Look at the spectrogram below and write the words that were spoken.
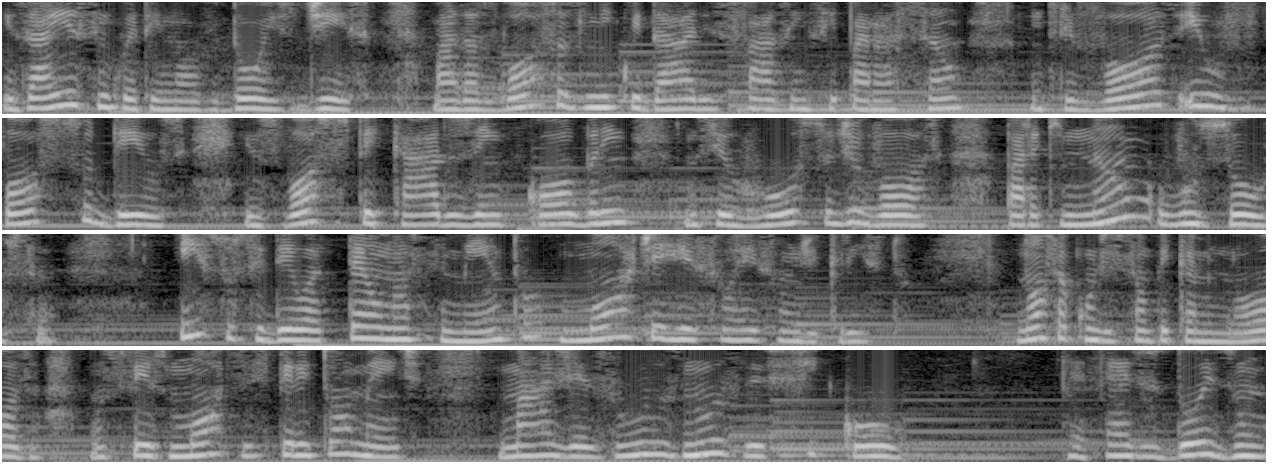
Isaías 59, 2 diz: Mas as vossas iniquidades fazem separação entre vós e o vosso Deus, e os vossos pecados encobrem o seu rosto de vós, para que não vos ouça. Isso se deu até o nascimento, morte e ressurreição de Cristo. Nossa condição pecaminosa nos fez mortos espiritualmente, mas Jesus nos vivificou. Efésios 2:1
